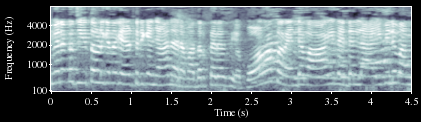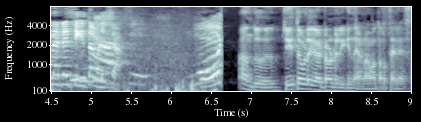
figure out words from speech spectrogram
ഇവനൊക്കെ ചീത്ത വിളിക്കുന്ന കേട്ടിരിക്കാൻ ഞാനാരാ മദർ തെരേസയോ പോകാൻ പറ എന്റെ വായിൽ എന്റെ ലൈവിൽ വന്ന് എന്നെ ചീത്ത വിളിച്ച. ചീത്ത വിളി കേട്ടോണ്ടിരിക്കുന്നതാണോ മദർ തെരേസ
